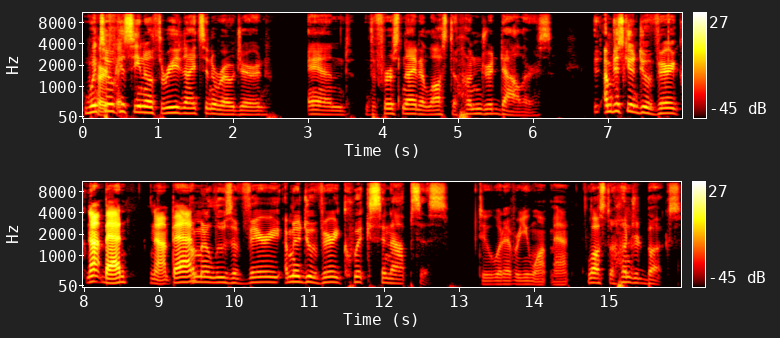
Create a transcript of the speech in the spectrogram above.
Went to a casino three nights in a row, Jarrod, and the first night I lost a hundred dollars. I'm just gonna do a very. Not bad. Not bad. I'm gonna lose a very. I'm gonna do a very quick synopsis. Do whatever you want, Matt. Lost a hundred bucks.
